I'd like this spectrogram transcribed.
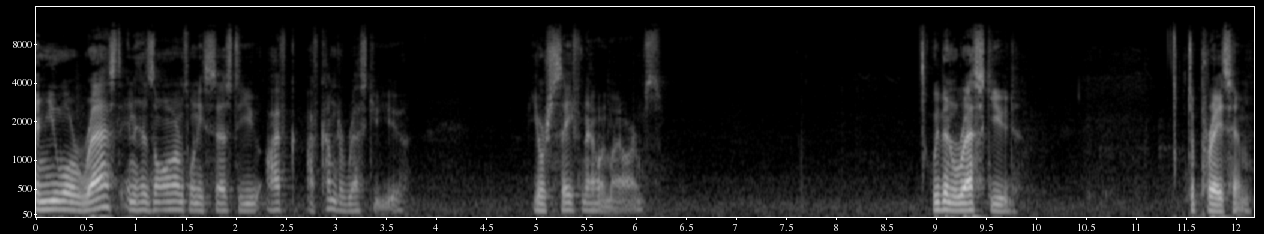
And you will rest in his arms when he says to you, I've, I've come to rescue you. You're safe now in my arms. We've been rescued to praise him.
